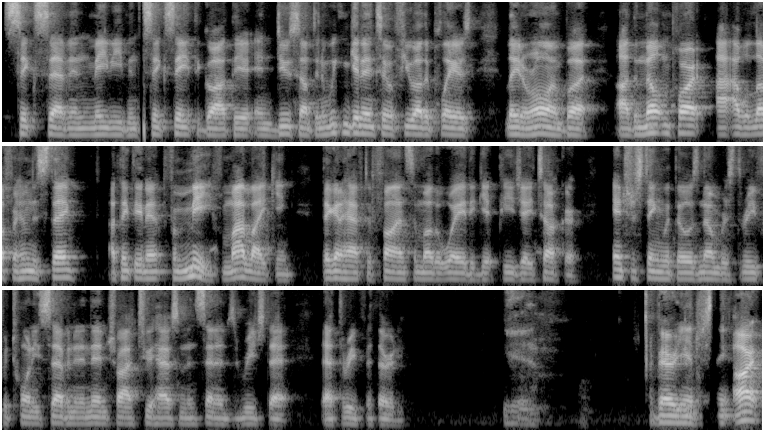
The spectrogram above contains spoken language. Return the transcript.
six seven, maybe even six eight to go out there and do something. And we can get into a few other players later on, but uh, the Melton part, I, I, would love for him to stay. I think they're gonna, for me, for my liking, they're gonna have to find some other way to get PJ Tucker interesting with those numbers, three for 27, and then try to have some incentives to reach that that three for 30. Yeah. Very interesting. All right.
